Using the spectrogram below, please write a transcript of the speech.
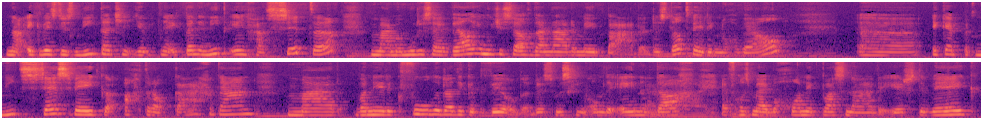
nou, ik wist dus niet dat je, je. Nee, ik ben er niet in gaan zitten. Maar mijn moeder zei wel, je moet jezelf daarna ermee baden. Dus dat weet ik nog wel. Eh, ik heb het niet zes weken achter elkaar gedaan. Maar wanneer ik voelde dat ik het wilde. Dus misschien om de ene dag. En volgens mij begon ik pas na de eerste week.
